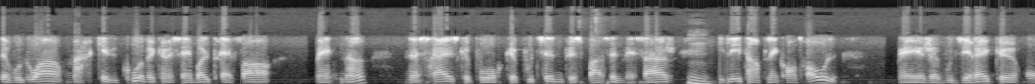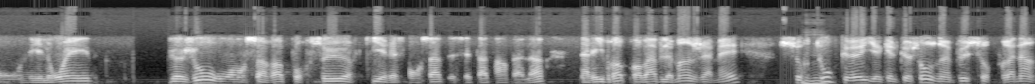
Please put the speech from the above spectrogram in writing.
de vouloir marquer le coup avec un symbole très fort maintenant, ne serait-ce que pour que Poutine puisse passer le message. Hmm. Il est en plein contrôle, mais je vous dirais qu'on est loin. Le jour où on saura pour sûr qui est responsable de cet attentat-là n'arrivera probablement jamais, surtout hmm. qu'il y a quelque chose d'un peu surprenant.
